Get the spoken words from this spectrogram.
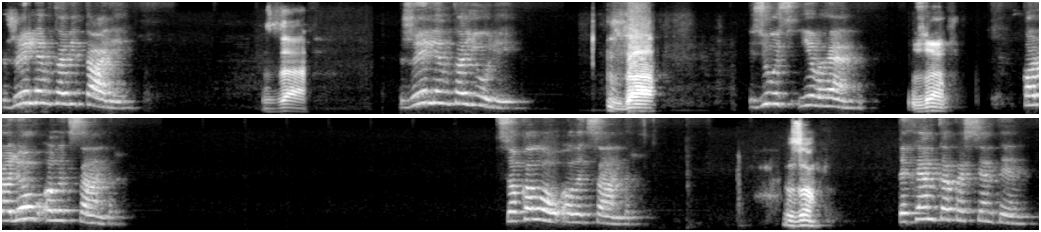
Жиленко Віталій. За. Жиленко Юрій. За. Зюсь Євген. За. Корольов Олександр. Соколов Олександр. За. Тихенко Костянтин.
